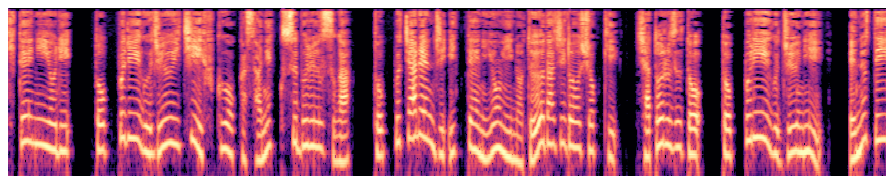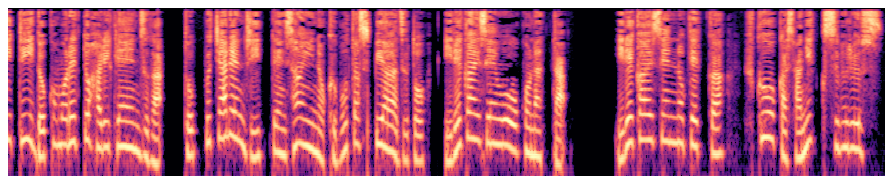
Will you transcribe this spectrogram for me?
規定により、トップリーグ11位福岡サニックスブルースがトップチャレンジ1.4位のトヨタ自動食器、シャトルズとトップリーグ12位、NTT ドコモレッドハリケーンズがトップチャレンジ1.3位のクボタスピアーズと入れ替え戦を行った。入れ替え戦の結果、福岡サニックスブルース、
